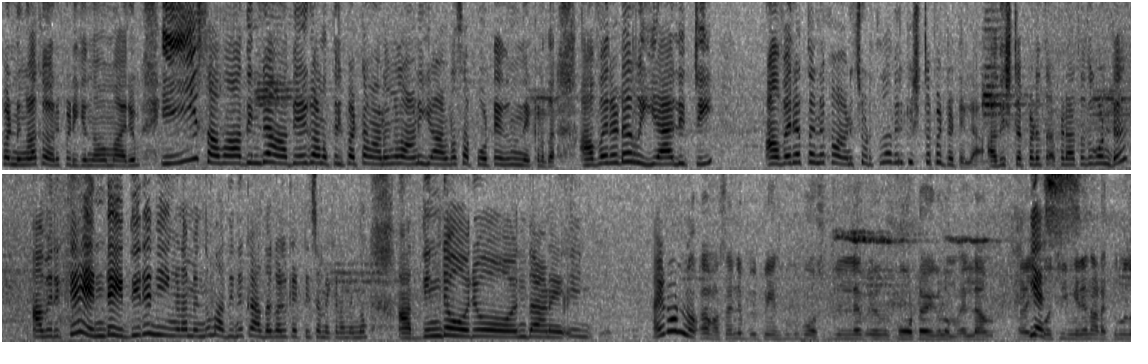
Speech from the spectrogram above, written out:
പെണ്ണുങ്ങളെ കയറി പിടിക്കുന്നവന്മാരും ഈ സവാദിന്റെ അതേ ഗണത്തിൽപ്പെട്ട ആണുങ്ങളാണ് ഇയാളുടെ സപ്പോർട്ട് ചെയ്ത് നിൽക്കുന്നത് അവരുടെ റിയാലിറ്റി അവരെ തന്നെ കാണിച്ചു കൊടുത്തത് അവർക്ക് ഇഷ്ടപ്പെട്ടിട്ടില്ല. അത് ഇഷ്ടപ്പെടുത്തപ്പെടാത്തത് കൊണ്ട് അവർക്ക് എന്റെ എതിരെ നീങ്ങണമെന്നും അതിന് കഥകൾ കെട്ടിച്ചമയ്ക്കണമെന്നും അതിന്റെ ഓരോ എന്താണ് ഐ ഡോണ്ട് നോ ഫേസ്ബുക്ക് പോസ്റ്റിലെ ഫോട്ടോകളും എല്ലാം ഇങ്ങനെ നടക്കുന്നത്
